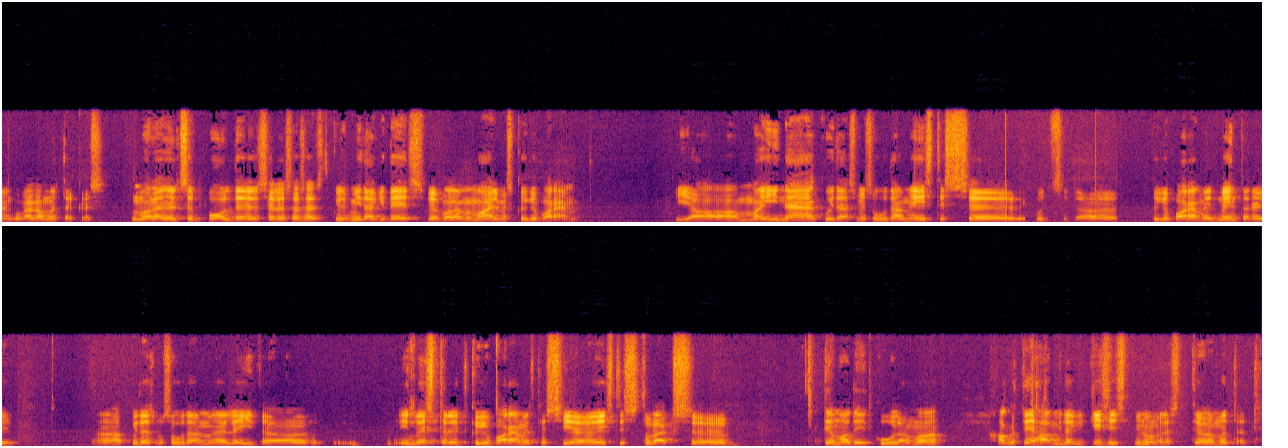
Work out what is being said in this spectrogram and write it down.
nagu väga mõttekas. ma olen üldse pooltee selles osas, et kui sa midagi teed, siis peab olema maailmas kõige parem. ja ma ei näe, kuidas me suudame Eestisse kutsuda kõige paremaid mentoreid. kuidas me suudame leida investorid kõige paremad, kes siia Eestisse tuleks demodeid kuulama. aga teha midagi kesist minu meelest ei ole mõtet.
